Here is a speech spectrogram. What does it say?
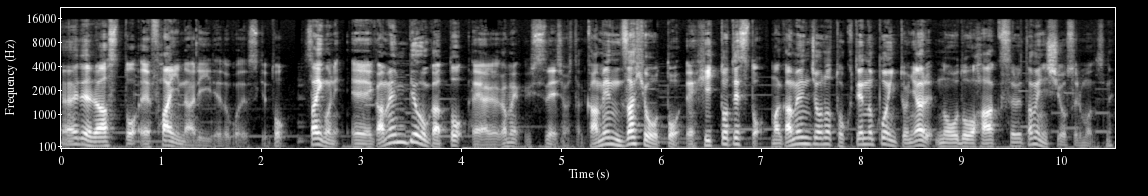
で、ラスト、えファイナリーでとこですけど、最後に、えー画面描画と、えー画面、失礼しました。画面座標と、えーヒットテスト、まあ、画面上の特定のポイントにあるノードを把握するために使用するものですね。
